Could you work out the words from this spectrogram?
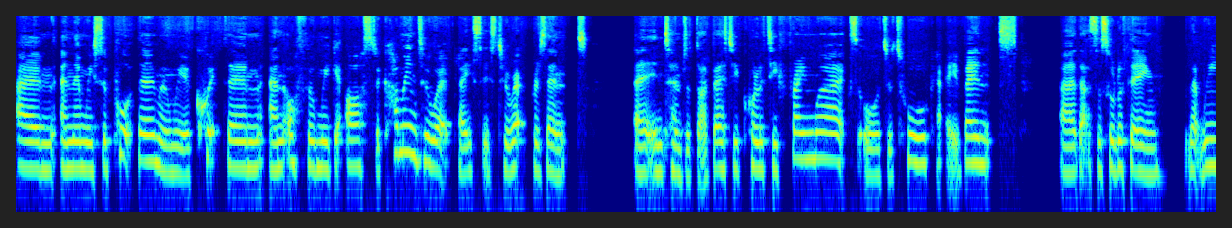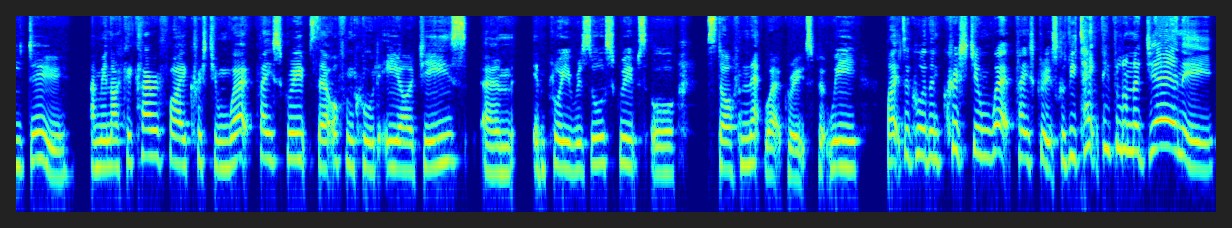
Um, and then we support them and we equip them. And often we get asked to come into workplaces to represent uh, in terms of diversity, equality frameworks, or to talk at events. Uh, that's the sort of thing that we do. I mean, I could clarify Christian workplace groups. They're often called ERGs, um, employee resource groups or staff network groups, but we like to call them Christian workplace groups because we take people on a journey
